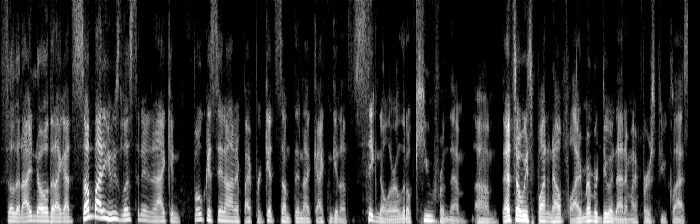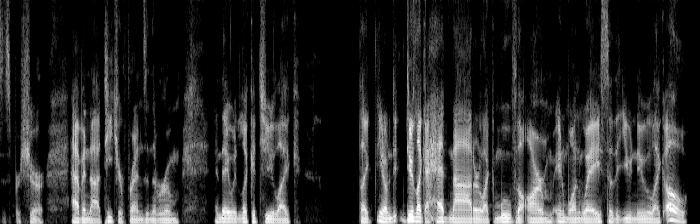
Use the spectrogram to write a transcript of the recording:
so that I know that I got somebody who's listening, and I can focus in on if I forget something, like I can get a signal or a little cue from them. Um, that's always fun and helpful. I remember doing that in my first few classes for sure, having uh, teacher friends in the room, and they would look at you like like you know do like a head nod or like move the arm in one way so that you knew like oh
